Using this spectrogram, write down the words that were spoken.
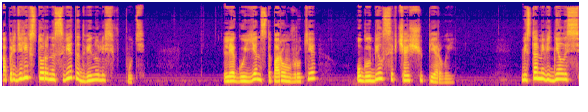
Определив стороны света, двинулись в путь. Ле Гуйен с топором в руке углубился в чащу первой. Местами виднелась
